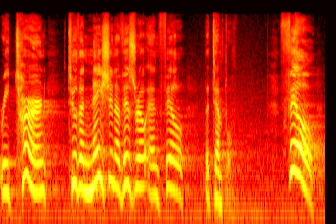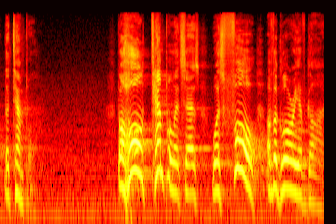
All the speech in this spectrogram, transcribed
return to the nation of Israel and fill the temple. Fill the temple. The whole temple, it says, was full of the glory of God.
